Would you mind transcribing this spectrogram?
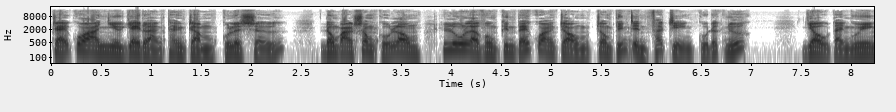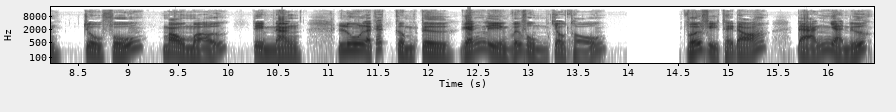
Trải qua nhiều giai đoạn thăng trầm của lịch sử, đồng bằng sông Cửu Long luôn là vùng kinh tế quan trọng trong tiến trình phát triển của đất nước. Giàu tài nguyên, trù phú, màu mỡ, tiềm năng luôn là các cụm từ gắn liền với vùng châu thổ. Với vị thế đó, đảng, nhà nước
